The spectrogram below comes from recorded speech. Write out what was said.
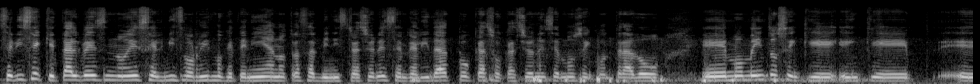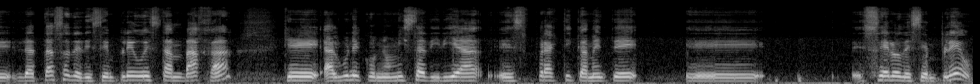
se dice que tal vez no es el mismo ritmo que tenían otras administraciones. En realidad, pocas ocasiones hemos encontrado eh, momentos en que, en que eh, la tasa de desempleo es tan baja que algún economista diría es prácticamente eh, cero desempleo.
